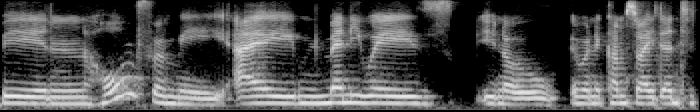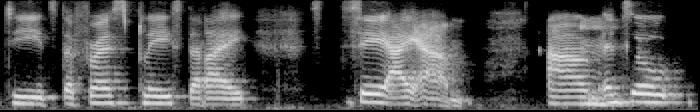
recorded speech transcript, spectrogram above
been home for me. I in many ways, you know, when it comes to identity, it's the first place that I say I am. Um, mm. And so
